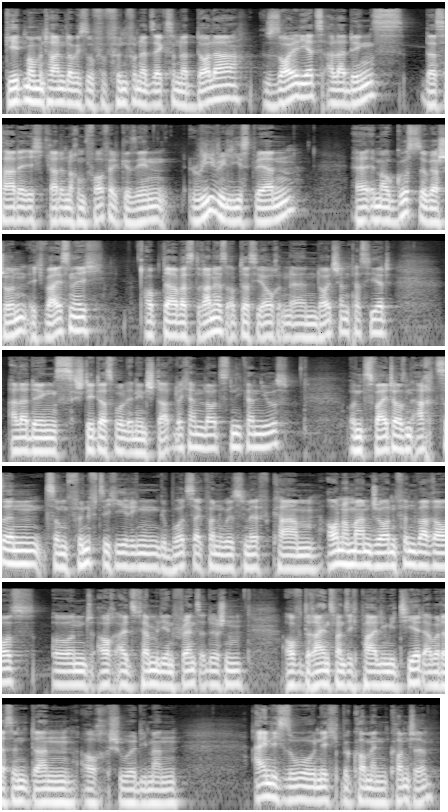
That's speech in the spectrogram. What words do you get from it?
Geht momentan, glaube ich, so für 500, 600 Dollar. Soll jetzt allerdings, das hatte ich gerade noch im Vorfeld gesehen, re-released werden. Äh, Im August sogar schon. Ich weiß nicht, ob da was dran ist, ob das hier auch in, in Deutschland passiert. Allerdings steht das wohl in den Startlöchern laut Sneaker News. Und 2018 zum 50-jährigen Geburtstag von Will Smith kam auch nochmal ein Jordan 5er raus und auch als Family and Friends Edition auf 23 Paar limitiert, aber das sind dann auch Schuhe, die man eigentlich so nicht bekommen konnte.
